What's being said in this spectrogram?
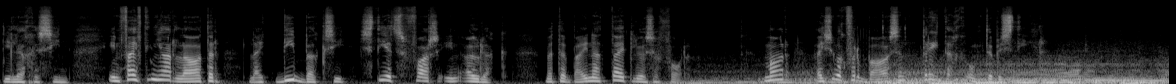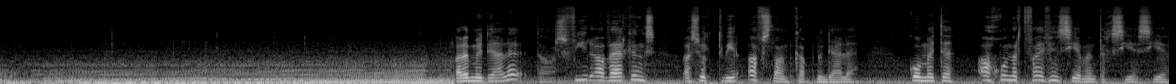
die lig gesien en 15 jaar later lyk die biksie steeds vars en oulik met 'n byna tydlose vorm. Maar hy's ook verbasend prettig om te bestuur. Alle modelle, daar's 4 afwerkings asook 2 afslaankap modelle, kom met 'n 875cc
